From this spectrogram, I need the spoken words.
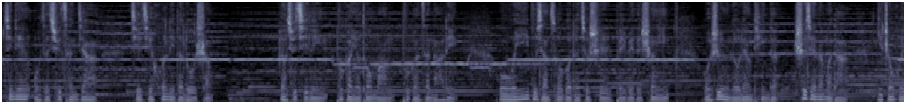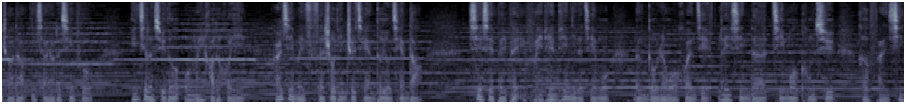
今天我在去参加姐姐婚礼的路上，要去吉林。不管有多忙，不管在哪里，我唯一不想错过的就是北北的声音。我是用流量听的，世界那么大。”你终会找到你想要的幸福，引起了许多我美好的回忆，而且每次在收听之前都有签到。谢谢贝贝，每天听你的节目，能够让我缓解内心的寂寞、空虚和烦心。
